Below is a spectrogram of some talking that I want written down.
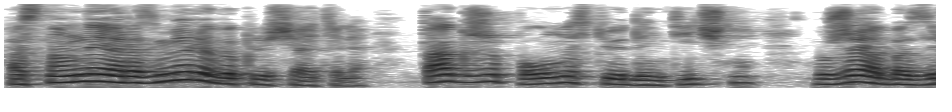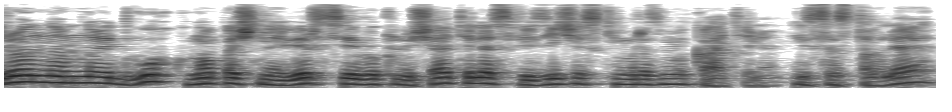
Основные размеры выключателя также полностью идентичны уже обозренной мной двухкнопочной версии выключателя с физическим размыкателем и составляет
